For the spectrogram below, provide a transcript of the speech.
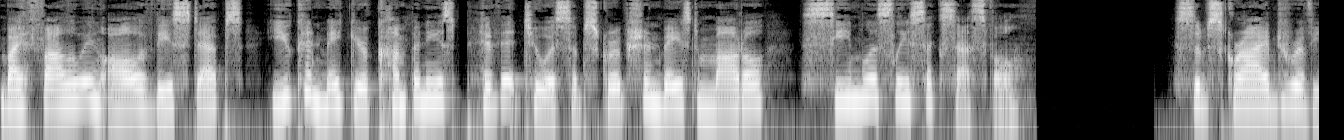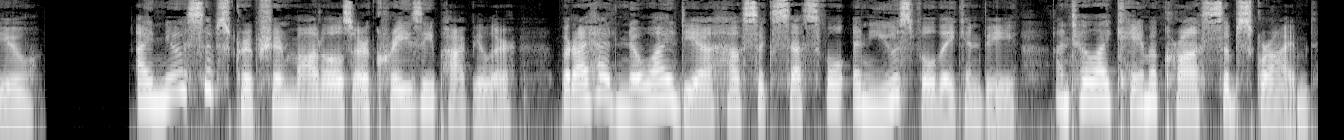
By following all of these steps, you can make your company's pivot to a subscription based model seamlessly successful. Subscribed Review I knew subscription models are crazy popular, but I had no idea how successful and useful they can be until I came across Subscribed.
